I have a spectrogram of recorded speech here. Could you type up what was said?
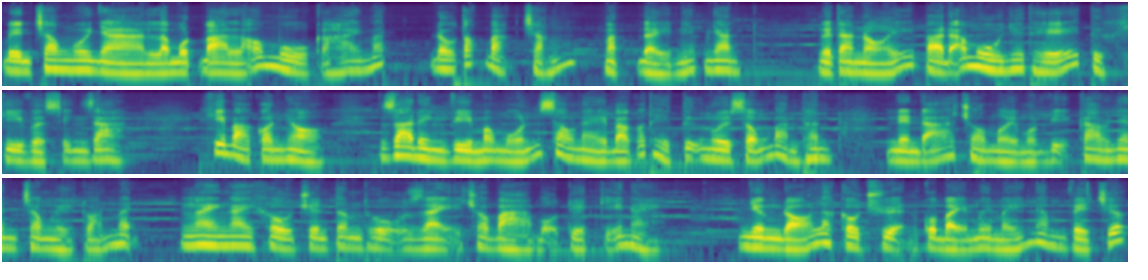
Bên trong ngôi nhà là một bà lão mù cả hai mắt, đầu tóc bạc trắng, mặt đầy nếp nhăn. Người ta nói bà đã mù như thế từ khi vừa sinh ra. Khi bà còn nhỏ, gia đình vì mong muốn sau này bà có thể tự nuôi sống bản thân nên đã cho mời một vị cao nhân trong nghề toán mệnh, ngay ngay khẩu truyền tâm thụ dạy cho bà bộ tuyệt kỹ này. Nhưng đó là câu chuyện của bảy mươi mấy năm về trước.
